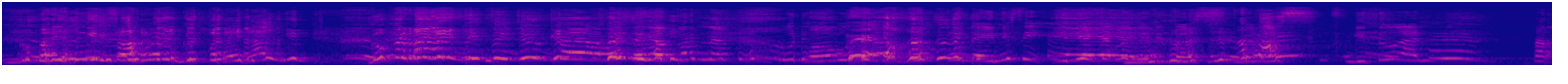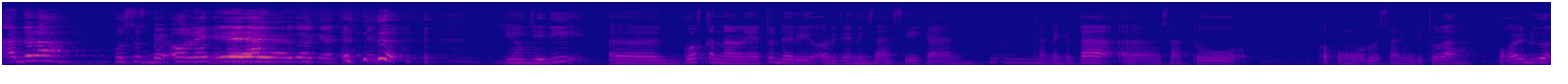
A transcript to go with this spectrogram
Gue bayangin soalnya gue bayangin. Gue pernah kayak gitu juga. Gue juga pernah mau udah, udah ini sih ini Iya, iya, kan iya. jadi bahas bahas gituan. Ntar adalah khusus BO lah kita iya ya. iya oke oke oke. Ya, jadi gue kenalnya tuh dari organisasi kan. Karena kita eh, satu kepengurusan gitulah. Pokoknya gue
